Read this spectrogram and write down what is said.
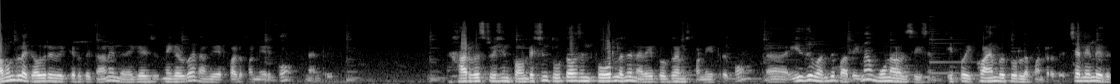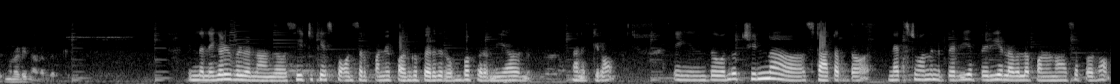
அவங்கள கௌரவிக்கிறதுக்கான இந்த நிகழ்ச்சி நிகழ்வை நாங்கள் ஏற்பாடு பண்ணியிருக்கோம். நன்றி. Harvest Vision Foundation two thousand ஃபோர்லேருந்து நிறைய ப்ரோக்ராம்ஸ் பண்ணிட்டு இருக்கோம் இது வந்து பார்த்தீங்கன்னா மூணாவது சீசன் இப்போ கோயம்புத்தூரில் பண்ணுறது சென்னையில் இதுக்கு முன்னாடி நடந்திருக்கு. இந்த நிகழ்வில் நாங்கள் சிடிகே ஸ்பான்சர் பண்ணி பங்கு பெறுறது ரொம்ப பெருமையாக நினைக்கிறோம். எங்கள் இது வந்து சின்ன ஸ்டார்ட் அப் தான். நெக்ஸ்ட் வந்து பெரிய பெரிய லெவலில் பண்ணணும்னு ஆசைப்படுறோம்.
